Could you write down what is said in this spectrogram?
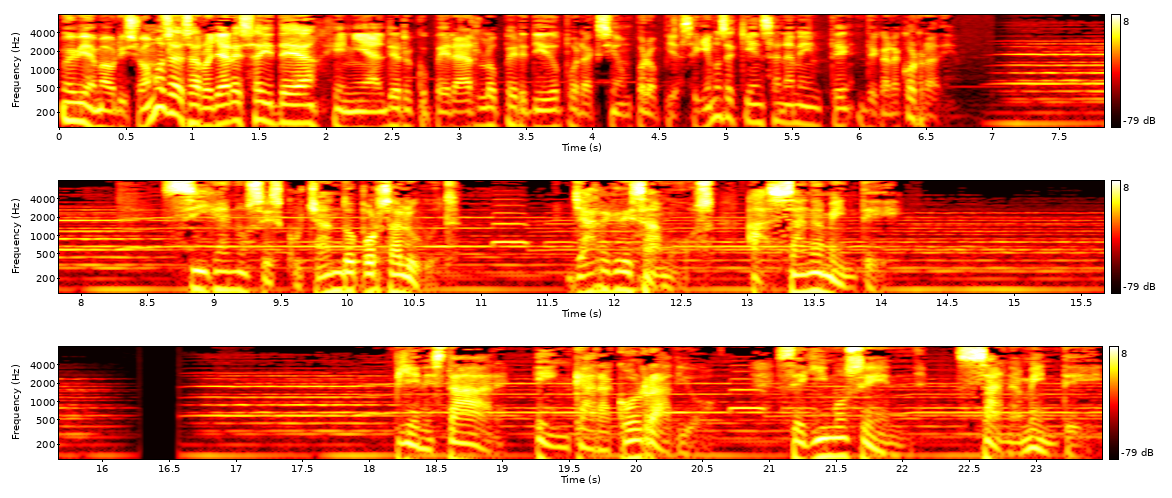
Muy bien, Mauricio, vamos a desarrollar esa idea genial de recuperar lo perdido por acción propia. Seguimos aquí en Sanamente de Caracol Radio. Síganos escuchando por salud. Ya regresamos a Sanamente. Bienestar en Caracol Radio. Seguimos en Sanamente.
